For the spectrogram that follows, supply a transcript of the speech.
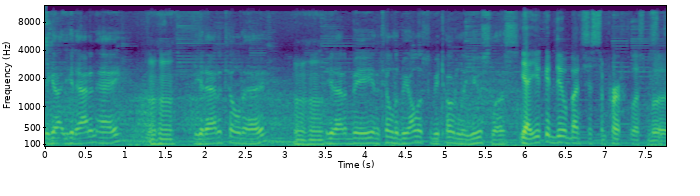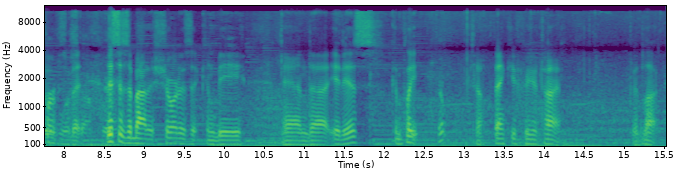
you could, you could add an A. mm -hmm. You could add a tilde A. Mm -hmm. You could add a B, and a tilde B. All this would be totally useless. Yeah, you could do a bunch of superfluous moves, Superfluous but stuff, this is about as short as it can be, and uh, it is complete. Yep. So thank you for your time. Good luck.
